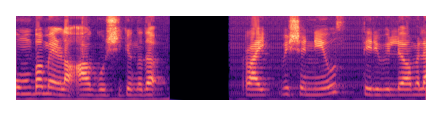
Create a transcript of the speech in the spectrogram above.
കുംഭമേള ആഘോഷിക്കുന്നത്. Right vision news Thiruvillomala.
